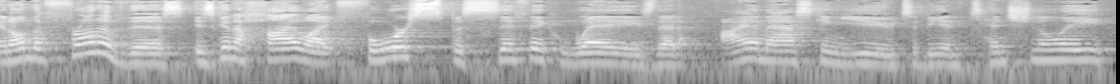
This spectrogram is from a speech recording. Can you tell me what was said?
And on the front of this is going to highlight four specific ways that I am asking you to be intentionally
